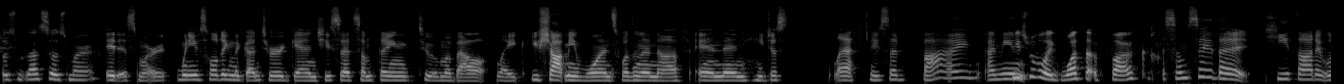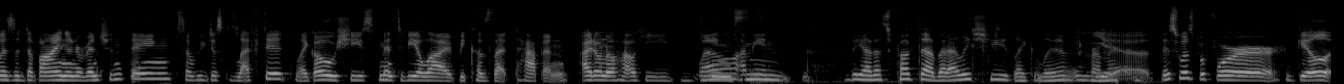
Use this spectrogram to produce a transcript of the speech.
That's- That's so smart. It is smart. When he was holding the gun to her again, she said something to him about, like, you shot me once, wasn't enough. And then he just left. He said, bye. I mean, He's probably like, "What the fuck?" some say that he thought it was a divine intervention thing, so he just left it. Like, oh, she's meant to be alive because that happened. I don't know how he Well, deems. I mean, yeah, that's fucked up, but at least she like lived from yeah, it. this was before Gil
